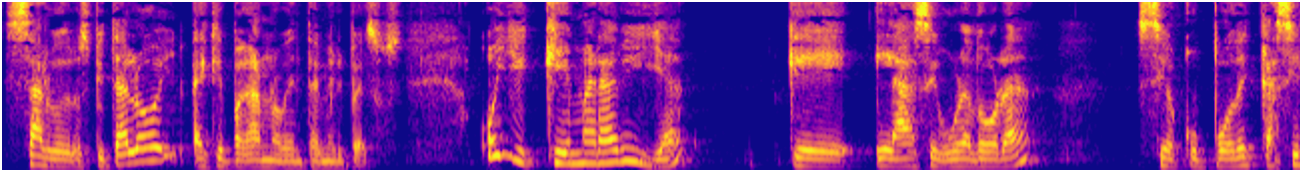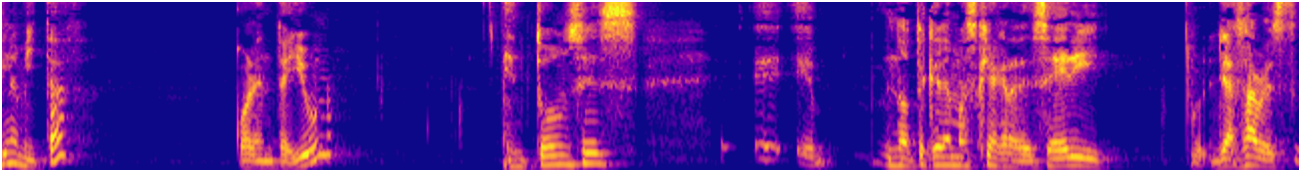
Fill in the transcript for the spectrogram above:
salgo del hospital hoy, hay que pagar 90 mil pesos. Oye, qué maravilla que la aseguradora se ocupó de casi la mitad, 41. Entonces, eh, eh, no te queda más que agradecer y pues, ya sabes,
